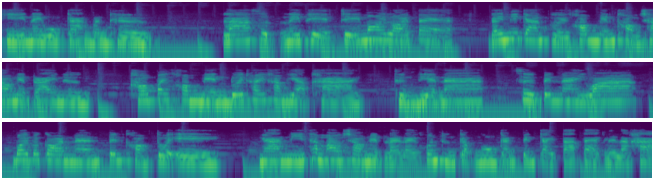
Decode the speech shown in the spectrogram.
พี่ในวงการบันเทิง ล่าสุดในเพจเจ๊มอยร้อยแปดได้มีการเผยคอมเมนต์ของชาวเน็ตรายหนึ่ง เขาไปคอมเมนต์ด้วยถ้อยคำหยาบคาย ถึงเดียนาสื่อเป็นในยว่า บอยประกรณ์นั้นเป็นของตัวเอง งานนี้ทำเอาชาวเน็ตหลายๆ คนถึงกับงงกันเป็นไก่ตาแตกเลยล่ะค่ะ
